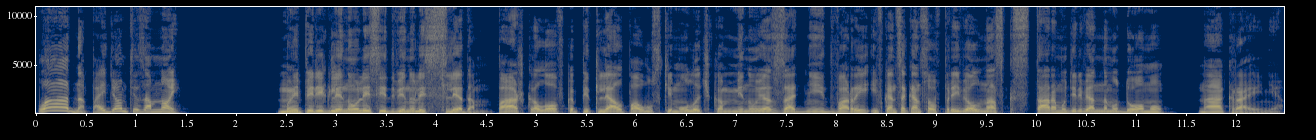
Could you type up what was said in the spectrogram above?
«Ладно, пойдемте за мной». Мы переглянулись и двинулись следом. Пашка ловко петлял по узким улочкам, минуя задние дворы, и в конце концов привел нас к старому деревянному дому на окраине.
